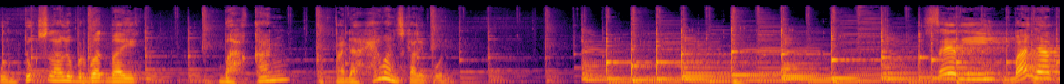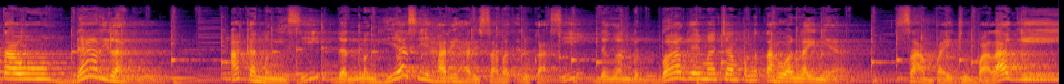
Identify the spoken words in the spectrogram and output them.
untuk selalu berbuat baik, bahkan kepada hewan sekalipun. Seri Banyak Tahu dari Lagu akan mengisi dan menghiasi hari-hari sahabat edukasi dengan berbagai macam pengetahuan lainnya. Sampai jumpa lagi.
